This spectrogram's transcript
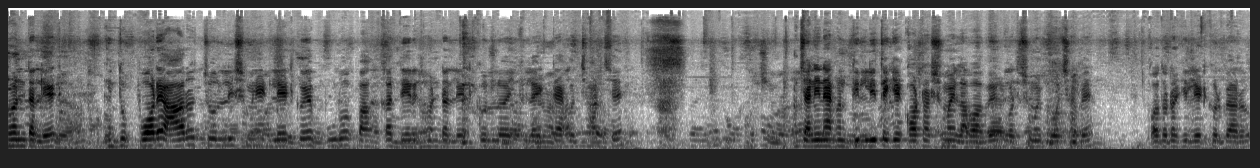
ঘণ্টা লেট কিন্তু পরে আরও চল্লিশ মিনিট লেট করে পুরো পাক্কা দেড় ঘণ্টা লেট করল এই ফ্লাইটটা এখন ছাড়ছে। জানি না এখন দিল্লি থেকে কটার সময় লাভাবে কটার সময় পৌঁছাবে। কতটা কি লেট করবে আরও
